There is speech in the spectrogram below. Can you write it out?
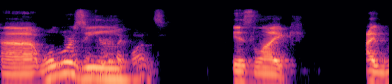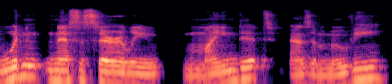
Uh, World War There were, Z like once. is like I wouldn't necessarily mind it as a movie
